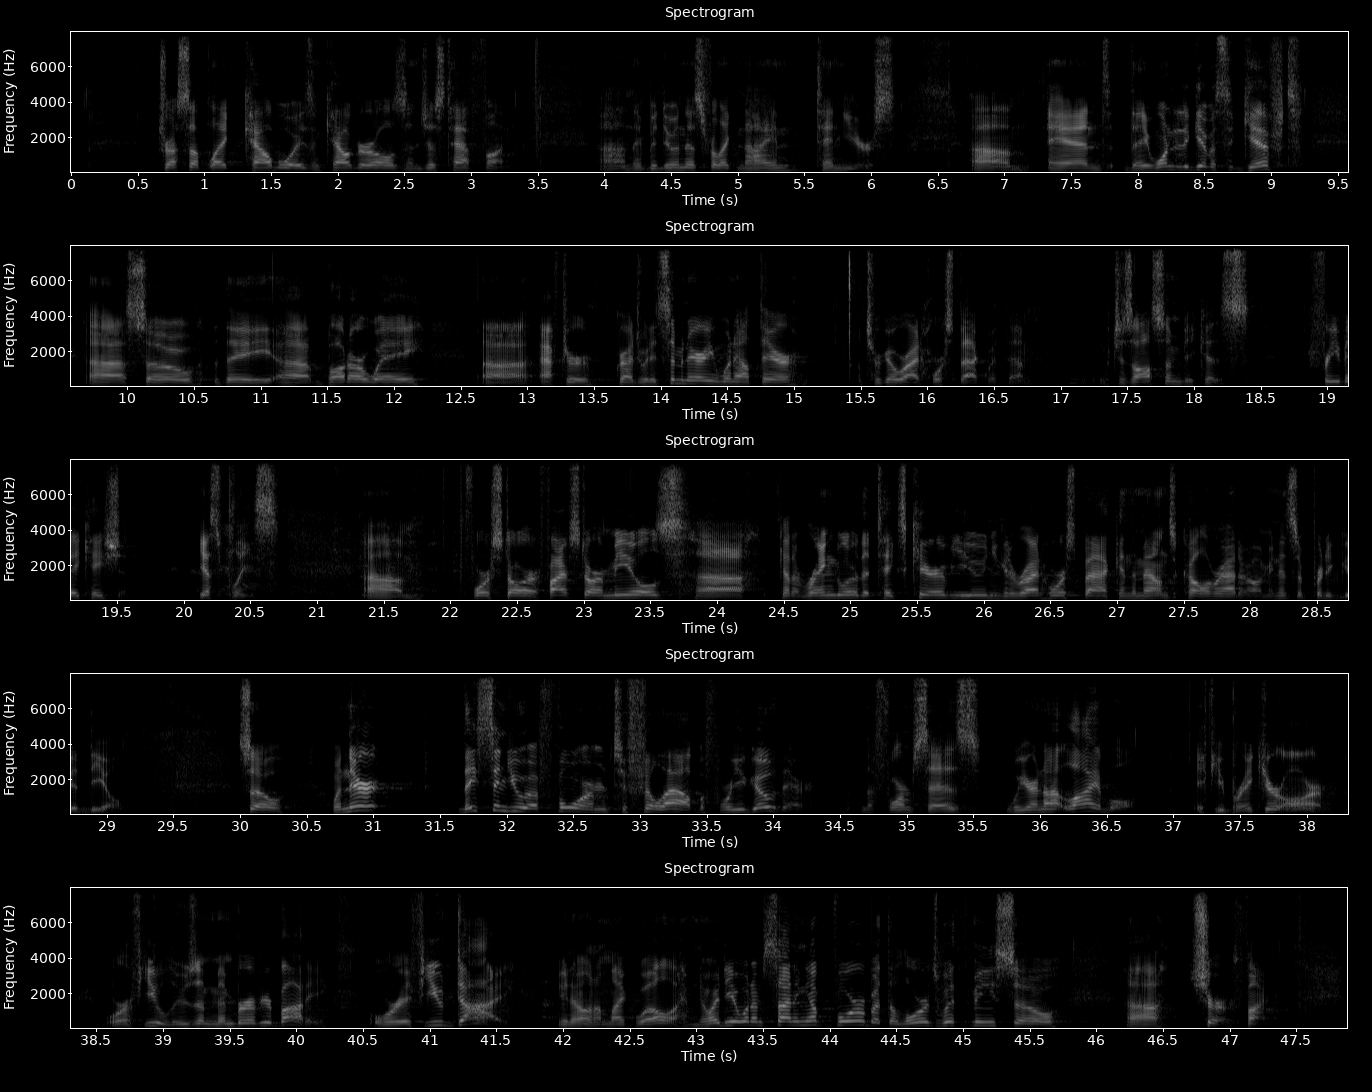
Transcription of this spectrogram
dress up like cowboys and cowgirls and just have fun. Uh, and they've been doing this for like nine, ten years. Um, and they wanted to give us a gift, uh, so they uh, bought our way uh, after graduated seminary and went out there to go ride horseback with them, which is awesome because free vacation. Yes, please. Um, four star, five star meals, uh, got a Wrangler that takes care of you, and you get to ride horseback in the mountains of Colorado. I mean, it's a pretty good deal. So when they're, they send you a form to fill out before you go there. The form says, We are not liable if you break your arm, or if you lose a member of your body, or if you die. You know, and I'm like, Well, I have no idea what I'm signing up for, but the Lord's with me, so uh, sure, fine.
